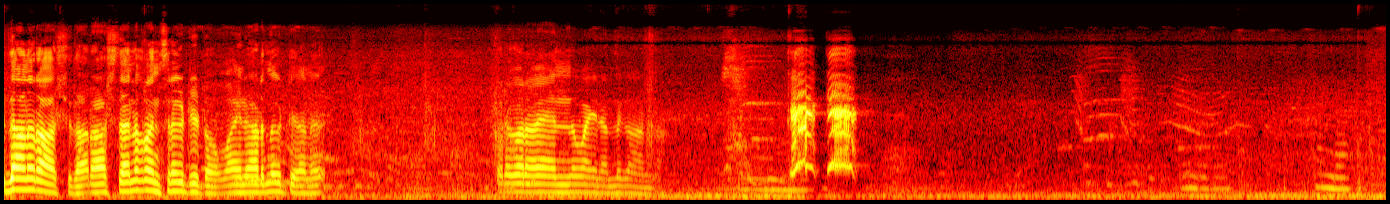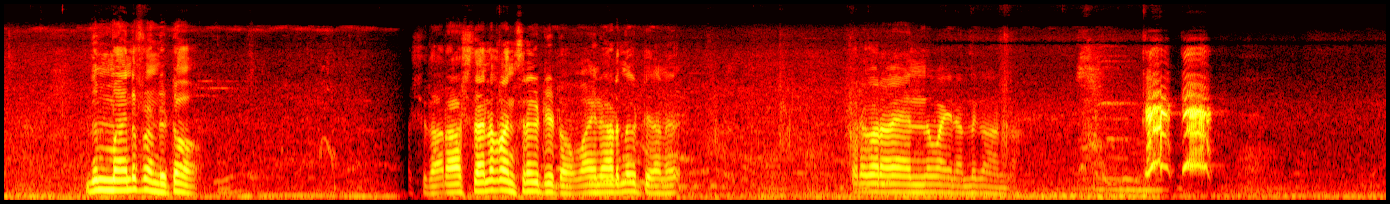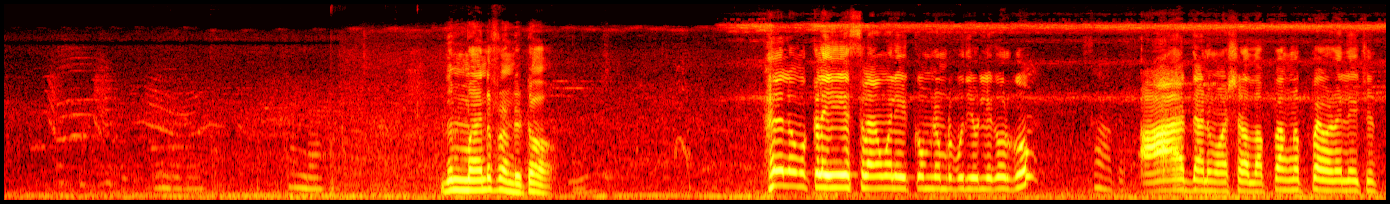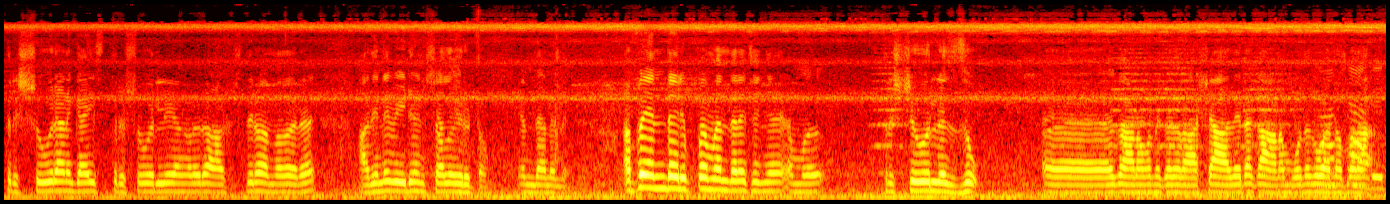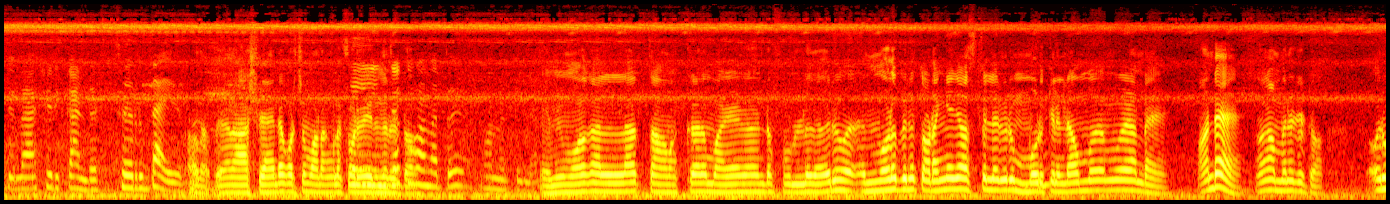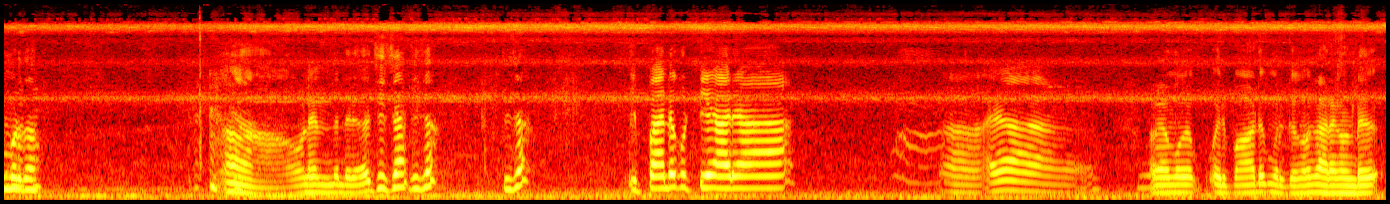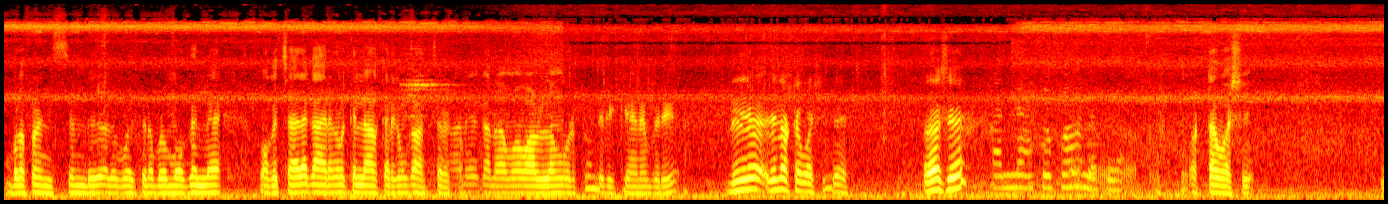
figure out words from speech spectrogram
ഇതാണ് റാഷിദ. റാഷിദാന്റെ ഫ്രണ്ട്സിനെ കിട്ടിട്ടോ വയനാട് നിന്ന് കിട്ടിയതാണ്. കുറെ കുറെ എന്ന് വയനാട് നിന്ന് ഇത് ഫ്രണ്ട് കേട്ടോ റാഷിദ. റാഷിദാന്റെ ഫ്രണ്ട്സിനെ കിട്ടിട്ടോ വയനാട് നിന്ന് കിട്ടിയതാണ്. കുറെ കുറെ എന്ന് വയനാട് നിന്ന് ഇത് ഫ്രണ്ട് കേട്ടോ ഹലോ മക്കളെ അസ്സാം വലൈക്കും നമ്മുടെ പുതിയ വീട്ടിലേക്ക് ഓർക്കും അതാണ് മാഷാ അപ്പൊ ഞങ്ങളിപ്പോ എവിടെ വെച്ചാൽ തൃശ്ശൂരാണ്. ഗൈസ് തൃശ്ശൂരിൽ ഞങ്ങളൊരു ആവശ്യത്തിന് വന്നതാണ് അതിന്റെ വീഡിയോ ഇൻസ്റ്റാൾ വരും കേട്ടോ എന്താണെന്ന്. അപ്പോൾ എന്തായാലും ഇപ്പൊ നമ്മൾ എന്താണെന്ന് വെച്ച് കഴിഞ്ഞാൽ നമ്മൾ തൃശ്ശൂരിലെ സൂ കാണാൻ വന്നിട്ട് റാഷ ആദ്യമായിട്ട് കാണാൻ പോകുന്നൊക്കെ പറഞ്ഞപ്പോ കണ്ട് ചെറുതായിരുന്നു. ആണ് അപ്പൊ റാഷാന്റെ കുറച്ച് മണങ്ങളൊക്കെ ഇവിടെ വരുന്നുണ്ട് കേട്ടോ. എമ്മിമോൾ നല്ല തണുക്കാണ് മഴയാണ്ട് ഫുള്ള് ഒരു എമ്മിമോൾ പിന്നെ തുടങ്ങിയ ദിവസത്തിൽ ഒരു ഉമ്മ കൊടുക്കലുണ്ട്. ഉമ്മ വേണ്ടേ? വേണ്ടേ? നമുക്ക് അമ്മനോട് ഇട്ടോ ഒരു ഉമ്മ എടുത്തോ? ആ ഓൾ എന്തുണ്ട്? ചിച്ച ചിച്ച ചിച്ച. ഇപ്പാന്റെ കുട്ടി ആരാ? ആ, നമുക്ക് ഒരുപാട് മൃഗങ്ങളും കാര്യങ്ങളുണ്ട്. ഇവിടെ ഫ്രണ്ട്സ് ഉണ്ട്. അതുപോലെ തന്നെ ഇവിടെ മുഖല്ലേ മുഖച്ചാല കാര്യങ്ങളൊക്കെ എല്ലാ ആൾക്കാർക്കും കാണിച്ചു തരാം കാരണം നമ്മ വെള്ളം കൊടുത്തോണ്ടിരിക്കുകയാണ് ഇവർ. ഇതിന് ഇതിന് ഒട്ട പശി അല്ലേ അതാ പക്ഷേ ഒട്ട പശി.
